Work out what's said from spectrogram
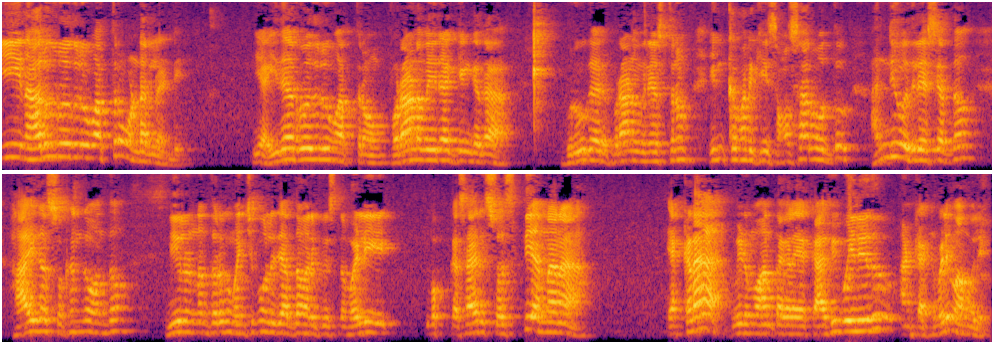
ఈ నాలుగు రోజులు మాత్రం ఉండర్లండి. ఈ ఐదారు రోజులు మాత్రం పురాణ వైరాగ్యం కదా. గురువుగారి పురాణం వినేస్తున్నాం. ఇంకా మనకి ఈ సంసారం వద్దు. అన్నీ వదిలేసేద్దాం. హాయిగా సుఖంగా ఉందాం. వీలున్నంత వరకు మంచి పనులు చేద్దాం అనిపిస్తుంది. మళ్ళీ ఒక్కసారి స్వస్తి అన్నానా? ఎక్కడా? వీడు మొహం తగలే కాఫీ పోయలేదు అంటాడు. మళ్ళీ మామూలే.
